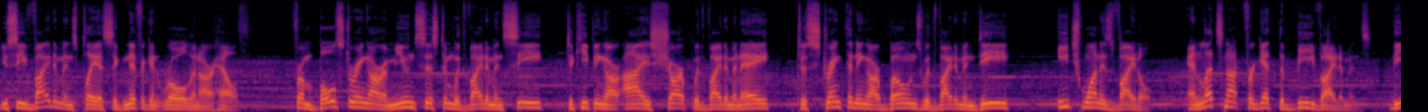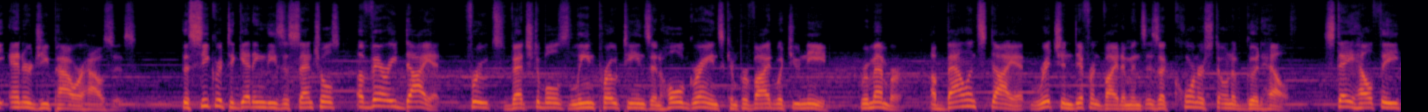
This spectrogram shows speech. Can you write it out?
you see vitamins play a significant role in our health. From bolstering our immune system with vitamin C, to keeping our eyes sharp with vitamin A, to strengthening our bones with vitamin D, each one is vital. And let's not forget the B vitamins, the energy powerhouses. The secret to getting these essentials, a varied diet. Fruits, vegetables, lean proteins, and whole grains can provide what you need. Remember, a balanced diet rich in different vitamins is a cornerstone of good health. Stay healthy,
